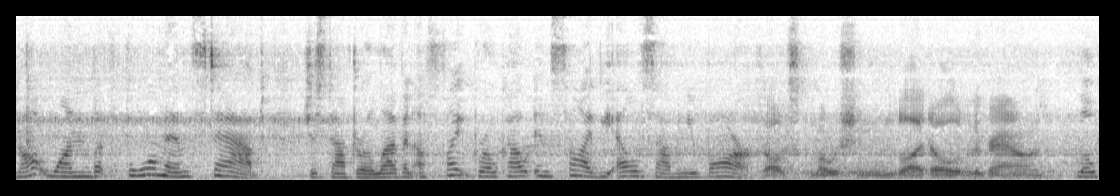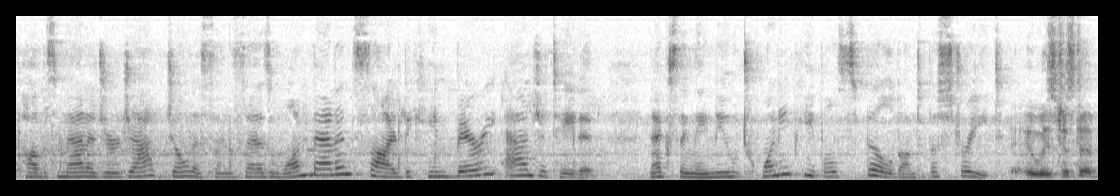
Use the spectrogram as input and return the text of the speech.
Not one, but four men stabbed. Just after 11, a fight broke out inside the Ellice Avenue bar. all this commotion blood all over the ground Lo Pub's manager Jack Jonason says one man inside became very agitated. Next thing they knew, 20 people spilled onto the street. It was just a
